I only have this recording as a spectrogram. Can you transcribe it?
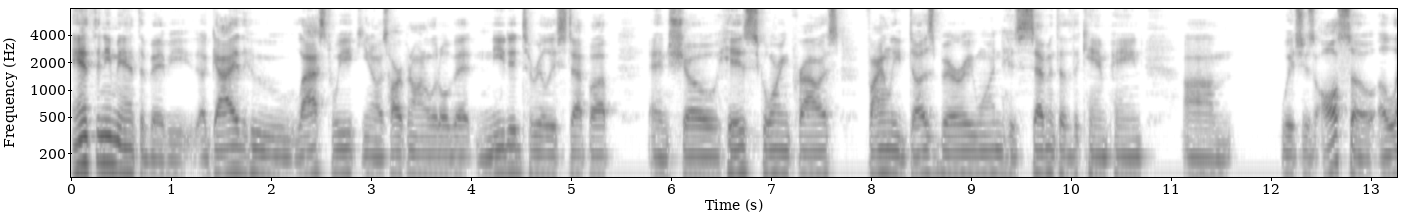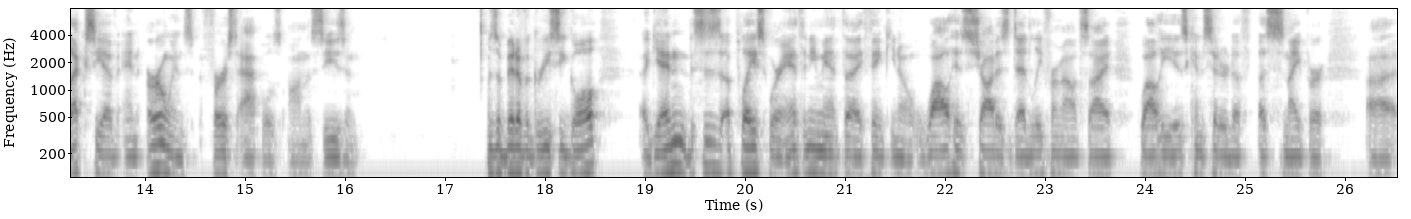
Anthony Mantha, baby, a guy who last week, you know, was harping on a little bit, needed to really step up and show his scoring prowess. Finally, does bury one, his seventh of the campaign, um, which is also Alexeyev and Irwin's first apples on the season. It was a bit of a greasy goal again, this is a place where Anthony Mantha, I think, you know, while his shot is deadly from outside, while he is considered a, a sniper, uh,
